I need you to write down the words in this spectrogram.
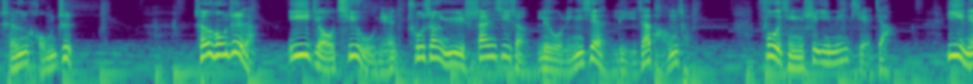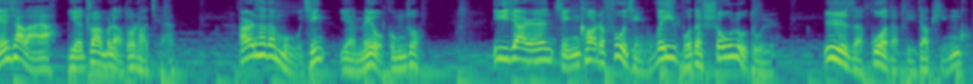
陈洪志。陈洪志呢，一九七五年出生于山西省柳林县李家塘村，父亲是一名铁匠，一年下来啊，也赚不了多少钱。而他的母亲也没有工作，一家人仅靠着父亲微薄的收入度日，日子过得比较贫苦。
